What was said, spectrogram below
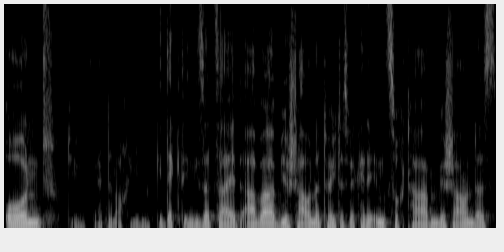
Und die werden dann auch eben gedeckt in dieser Zeit. Aber wir schauen natürlich, dass wir keine Inzucht haben. Wir schauen, dass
